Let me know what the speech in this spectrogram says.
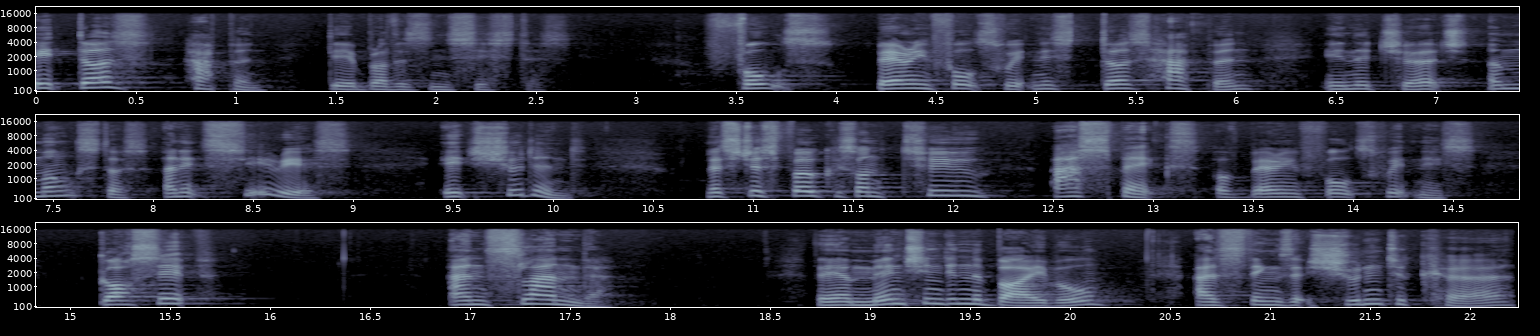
it does happen, dear brothers and sisters. False, bearing false witness does happen in the church amongst us, and it's serious. It shouldn't. Let's just focus on two aspects of bearing false witness gossip and slander. They are mentioned in the Bible as things that shouldn't occur,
